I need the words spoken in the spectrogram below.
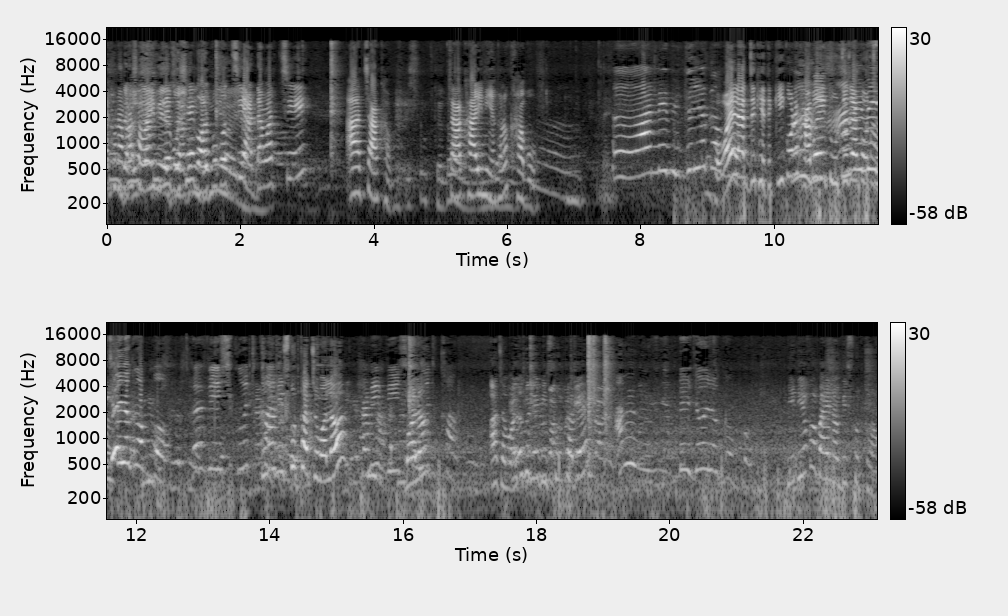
এখন আমরা সবাই মিলে বসে গল্প করছি আড্ডা মারছি আর চা খাব। চা খাইনি এখনও খাব। ভয় লাগছে খেতে কি করে খাব? এই তুর্য যা করছ। বিস্কুট খাচ্ছ বলো? বলো। আচ্ছা বলো তুমি বিস্কুট খাবে? আমি খাব ভিডিও করব এই নাও বিস্কুট খাও।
